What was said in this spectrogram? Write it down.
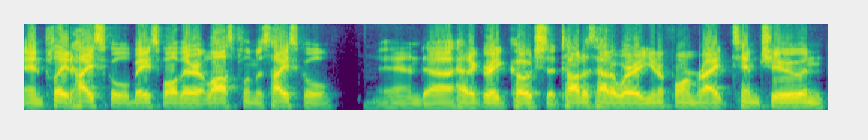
and played high school baseball there at Las Plumas High School, and uh, had a great coach that taught us how to wear a uniform right, Tim Chu, and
